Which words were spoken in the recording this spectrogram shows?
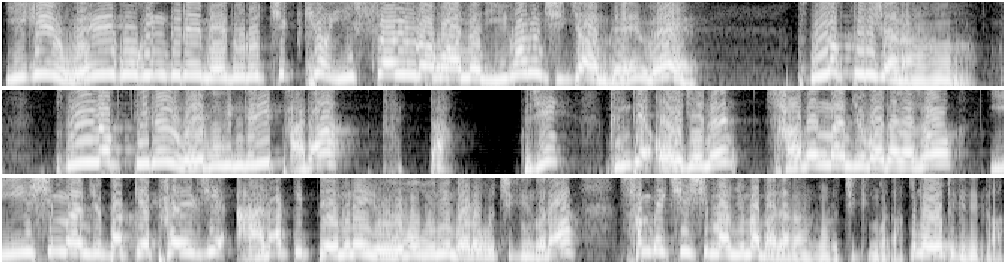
이게 외국인들의 매도로 찍혀 있어요라고 하면 이거는 진짜 안 돼. 왜? 블럭들이잖아. 블럭들을 외국인들이 받아갔다. 그지? 근데 어제는 400만 주 받아가서 20만 주밖에 팔지 않았기 때문에 요 부분이 뭐라고 찍힌 거다? 370만 주만 받아가는 거로 찍힌 거다. 그럼 어떻게 될까?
